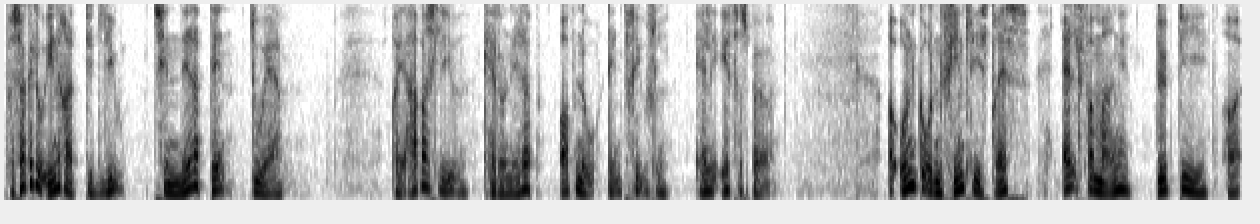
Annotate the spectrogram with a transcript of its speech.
For så kan du indrette dit liv til netop den, du er. Og i arbejdslivet kan du netop opnå den trivsel, alle efterspørger. Og undgå den fjendtlige stress, alt for mange dygtige og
